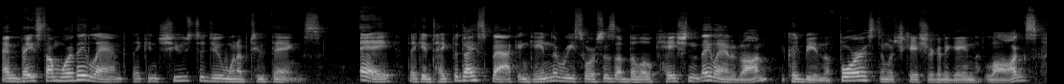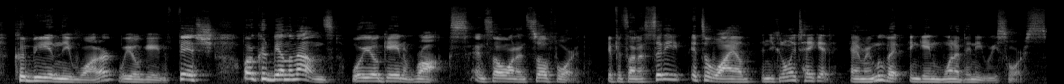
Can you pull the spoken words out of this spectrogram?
And based on where they land, they can choose to do one of two things. A, they can take the dice back and gain the resources of the location that they landed on. It could be in the forest, in which case you're going to gain logs. Could be in the water, where you'll gain fish. Or it could be on the mountains, where you'll gain rocks, and so on and so forth. If it's on a city, it's a wild, and you can only take it and remove it and gain one of any resource.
